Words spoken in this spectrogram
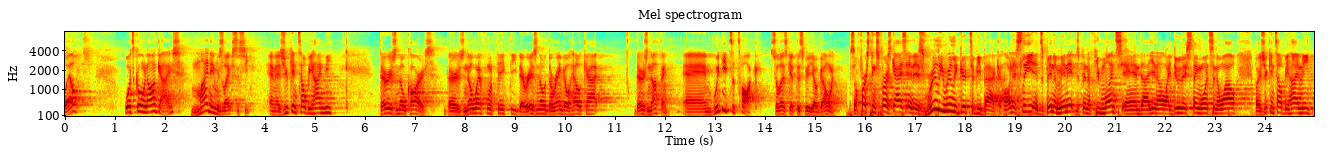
Well, what's going on guys? My name is Lextasy, and as you can tell behind me, there is no cars. There's no F-150, there is no Durango Hellcat, there's nothing. And we need to talk. So let's get this video going. So first things first, guys, it is really, really good to be back. Honestly, it's been a minute, it's been a few months, and uh, you know, I do this thing once in a while, but as you can tell behind me,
